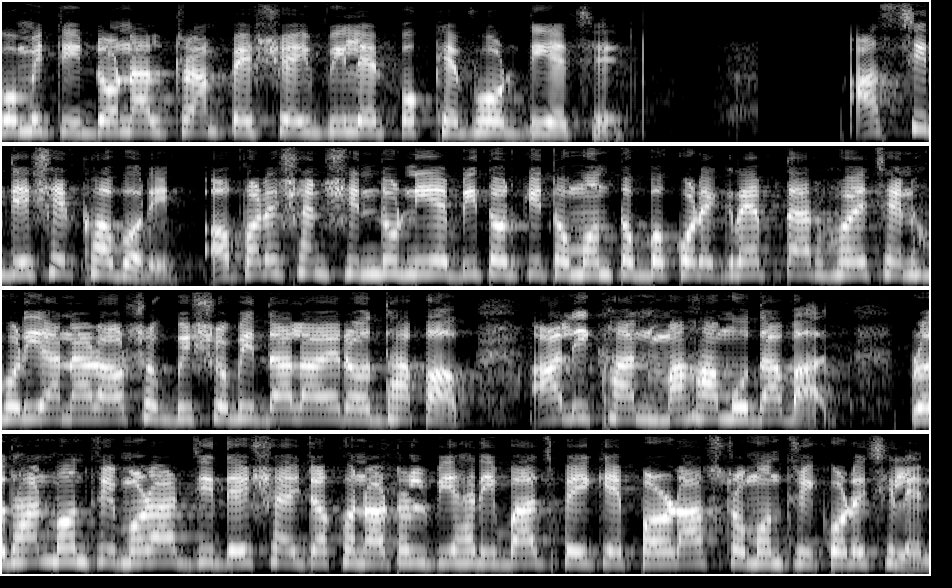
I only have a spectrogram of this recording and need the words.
কমিটি ডোনাল্ড ট্রাম্পের সেই বিলের পক্ষে ভোট দিয়েছে। আসছি দেশের খবরে। অপারেশন সিন্দুর নিয়ে বিতর্কিত মন্তব্য করে গ্রেপ্তার হয়েছেন হরিয়ানার অশোক বিশ্ববিদ্যালয়ের অধ্যাপক আলী খান মাহমুদাবাদ। প্রধানমন্ত্রী মোরারজি দেশাই যখন অটল বিহারী বাজপেয়ীকে পররাষ্ট্রমন্ত্রী করেছিলেন,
